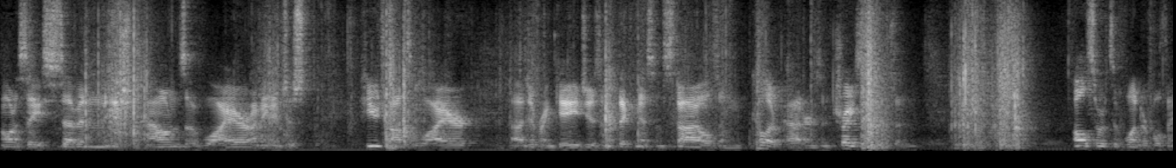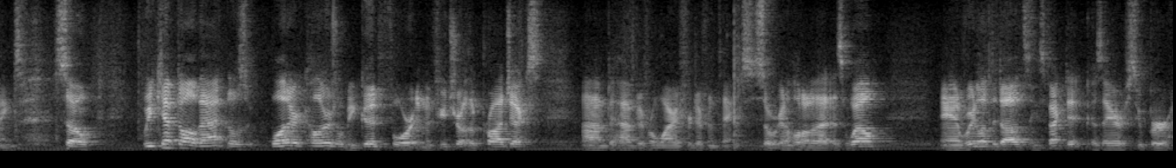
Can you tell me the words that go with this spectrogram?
I want to say seven-ish pounds of wire. I mean, it's just huge amounts of wire, uh, different gauges and thickness and styles and color patterns and tracers and all sorts of wonderful things. So we kept all that. Those watercolors will be good for in the future other projects um, to have different wires for different things. So we're gonna hold on to that as well. And we're gonna let the dogs inspect it because they are super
